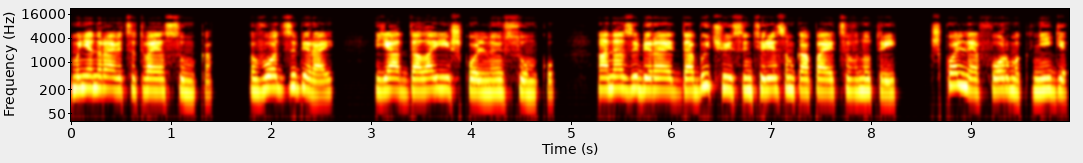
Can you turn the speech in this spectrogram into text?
«Мне нравится твоя сумка». «Вот, забирай». Я отдала ей школьную сумку. Она забирает добычу и с интересом копается внутри. Школьная форма, книги.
